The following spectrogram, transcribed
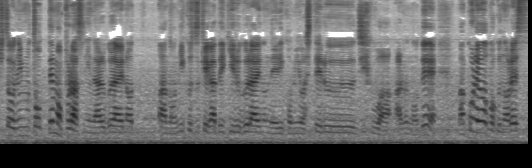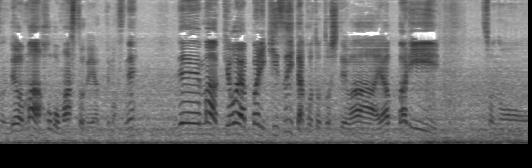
人にもとってもプラスになるぐらいの、あの、肉付けができるぐらいの練り込みをしてる自負はあるので、まあこれは僕のレッスンではまあほぼマストでやってますね。で、まあ今日やっぱり気づいたこととしては、やっぱり、その、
